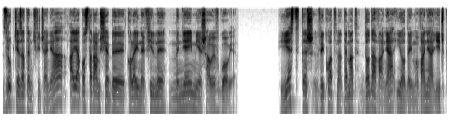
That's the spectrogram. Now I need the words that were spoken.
Zróbcie zatem ćwiczenia, a ja postaram się, by kolejne filmy mniej mieszały w głowie. Jest też wykład na temat dodawania i odejmowania liczb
